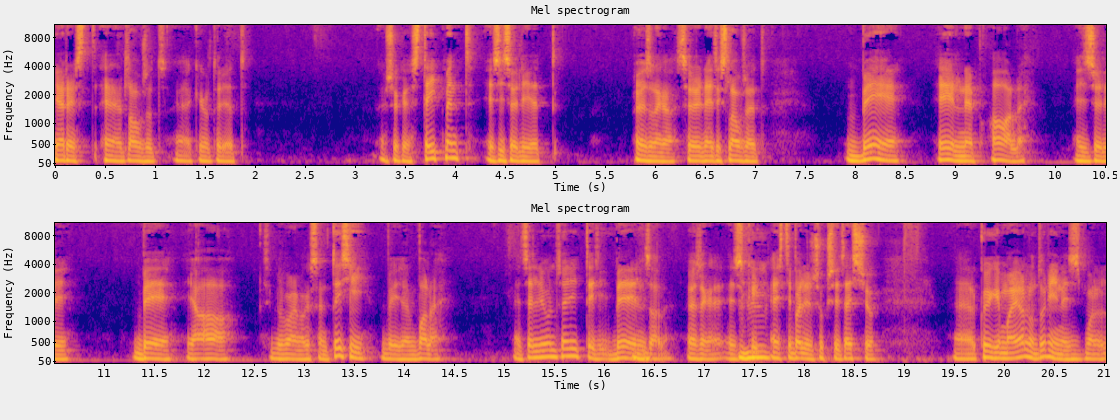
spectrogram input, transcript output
järjest erinevad laused, äh, kõigepealt oli, et sihuke statement ja siis oli, et ühesõnaga, see oli näiteks lause, et B eelneb A-le ja siis oli B ja A, see peab olema, kas see on tõsi või see on vale. et sel juhul see oli tõsi, B eelnes A-le, ühesõnaga ja siis kõik mm -hmm. hästi palju siukseid asju. Äh, kuigi ma ei olnud unine, siis mul,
